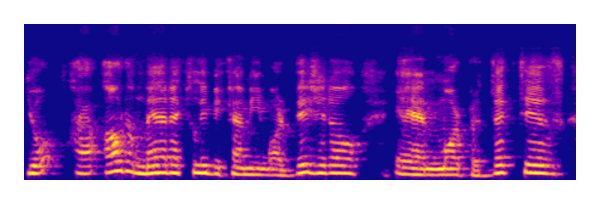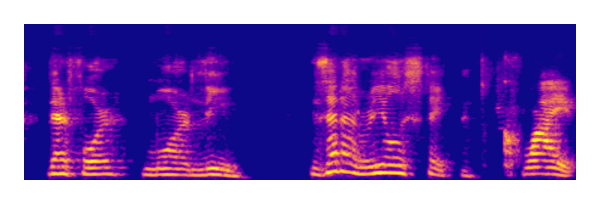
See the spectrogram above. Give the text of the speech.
you are automatically becoming more digital and more productive, therefore more lean. Is that a real statement? Quite.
